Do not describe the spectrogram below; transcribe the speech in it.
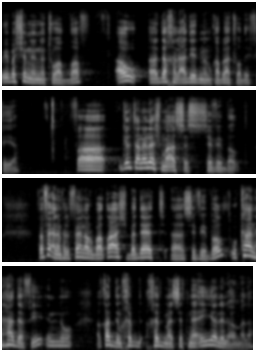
ويبشرني إنه توظف. أو دخل العديد من المقابلات الوظيفيه فقلت أنا ليش ما أسس CV Build ففعلا في 2014 بديت CV Build وكان هدفي إنه أقدم خدمة استثنائية للعملاء.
